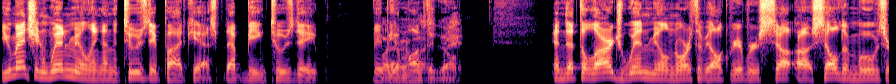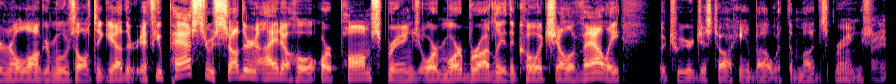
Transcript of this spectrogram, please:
You mentioned windmilling on the Tuesday podcast. That being Tuesday, maybe Whatever a month was, ago. Right and that the large windmill north of Elk River sel- uh, seldom moves or no longer moves altogether. If you pass through southern Idaho or Palm Springs, or more broadly, the Coachella Valley, which we were just talking about with the Mud Springs, right.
